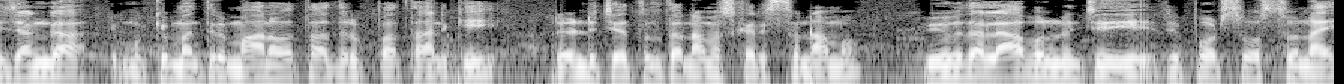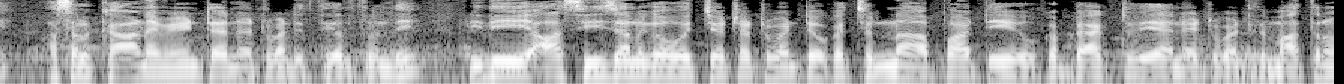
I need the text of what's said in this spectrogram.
నిజంగా ముఖ్యమంత్రి మానవతా దృక్పథానికి రెండు చేతులతో నమస్కరిస్తున్నాము. వివిధ ల్యాబుల నుంచి రిపోర్ట్స్ వస్తున్నాయి. అసలు కారణం ఏంటి అనేటువంటిది తేలుతుంది. ఇది ఆ సీజన్గా వచ్చేటటువంటి ఒక చిన్న పాటి ఒక బ్యాక్టీరియా అనేటువంటిది మాత్రం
